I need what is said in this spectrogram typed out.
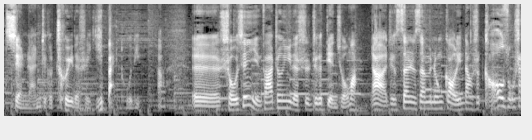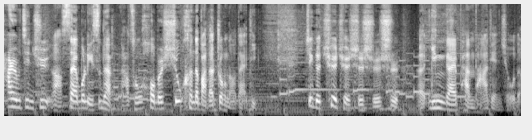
显然这个吹的是一败涂地啊。呃，首先引发争议的是这个点球嘛，啊，这个三十三分钟，郜林当时高速杀入禁区啊，塞博里斯坦啊从后边凶狠的把他撞倒在地，这个确确实实是呃应该判罚点球的，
